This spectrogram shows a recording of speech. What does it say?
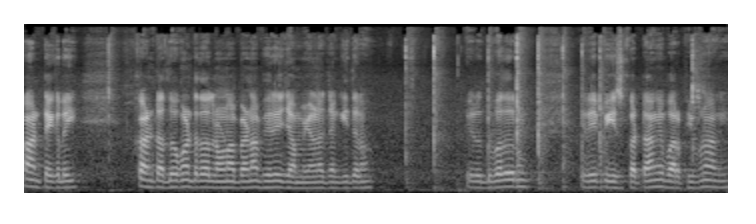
ਘੰਟੇ ਕੁ ਲਈ, ਘੰਟਾ ਦੋ ਘੰਟਾ ਦਾ ਲਾਉਣਾ ਪੈਣਾ, ਫਿਰ ਇਹ ਜੰਮ ਜਾਣਾ ਚੰਗੀ ਤਰ੍ਹਾਂ। ਫਿਰ ਉਸ ਤੋਂ ਬਾਅਦ ਉਹਨੂੰ ਇਹਦੇ ਪੀਸ ਕੱਟਾਂਗੇ, ਬਰਫੀ ਬਣਾ ਕੇ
